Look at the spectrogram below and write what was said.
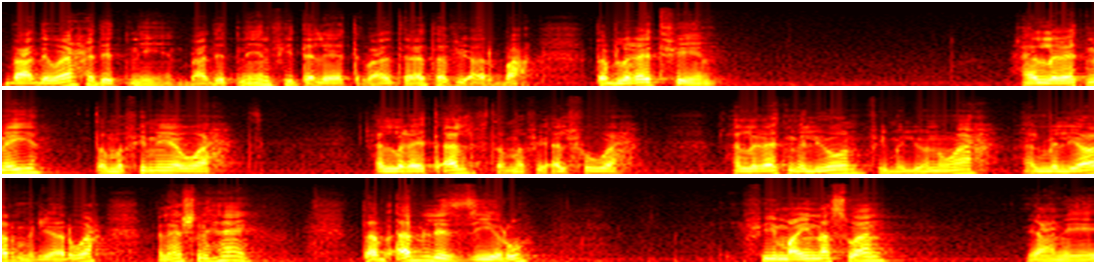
بعد واحد اتنين بعد اتنين في تلاتة بعد تلاتة في أربعة طب لغاية فين؟ هل لغاية مية؟ طب ما في مية وواحد هل لغاية ألف؟ طب ما في ألف وواحد هل لغاية مليون؟ في مليون وواحد هل مليار؟ مليار واحد ملهاش نهاية طب قبل ال zero في minus 1 يعني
